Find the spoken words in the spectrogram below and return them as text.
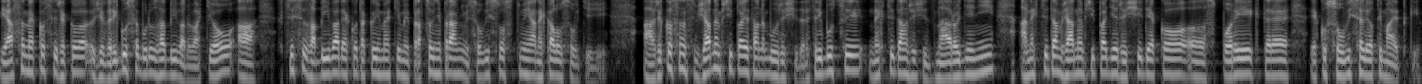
já jsem jako si řekl, že v Rigu se budu zabývat Baťou a chci se zabývat jako takovými těmi pracovně právními souvislostmi a nekalou soutěží. A řekl jsem si, v žádném případě tam nebudu řešit retribuci, nechci tam řešit znárodnění a nechci tam v žádném případě řešit jako eh, spory, které jako souvisely o ty majetky.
